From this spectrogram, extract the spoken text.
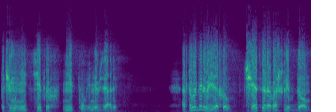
Почему ни тип их, ни пули не взяли?» Автомобиль уехал, четверо вошли в дом.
